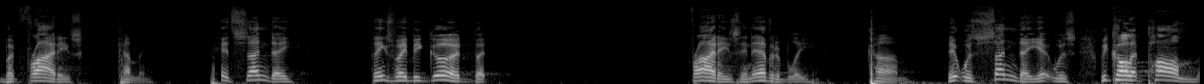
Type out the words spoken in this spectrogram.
but Friday's coming. It's Sunday. Things may be good, but Fridays inevitably come. It was Sunday. It was, we call it Palm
